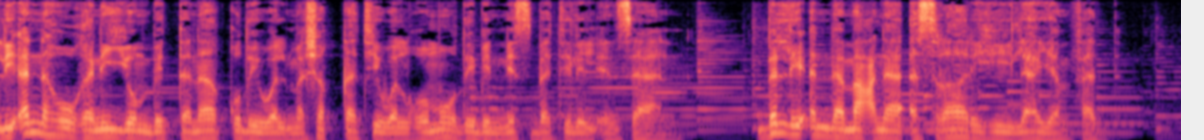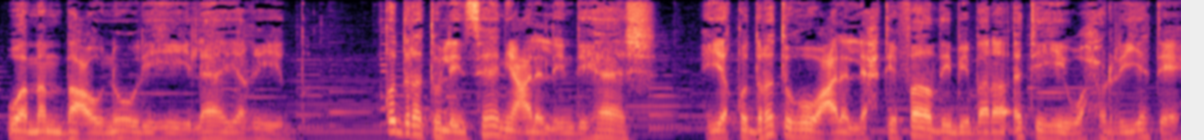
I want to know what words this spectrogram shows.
لأنه غني بالتناقض والمشقة والغموض بالنسبة للإنسان بل لأن معنى أسراره لا ينفد ومنبع نوره لا يغيض. قدرة الإنسان على الاندهاش هي قدرته على الاحتفاظ ببراءته وحريته.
